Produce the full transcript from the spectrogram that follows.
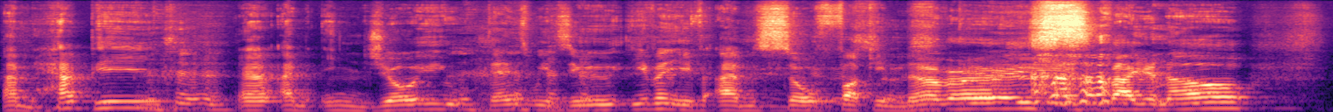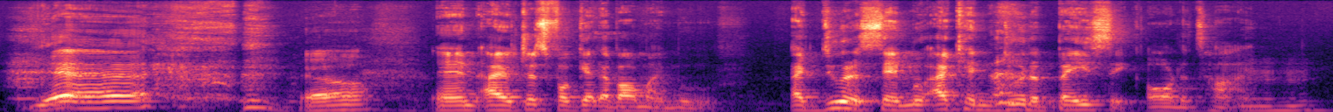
I'm happy and I'm enjoying dance with you, even if I'm so fucking nervous. but you know, yeah, you know, and I just forget about my move. I do the same move. I can do the basic all the time Mhm.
